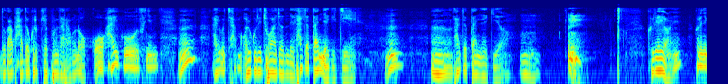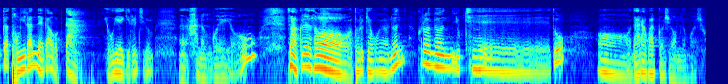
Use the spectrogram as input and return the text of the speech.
누가 봐도 그렇게 본 사람은 없고 아이고 스님 응? 아이고 참 얼굴이 좋아졌네 살쪘단 얘기지. 응? 어, 살쪘단 얘기요. 응. 그래요. 그러니까 동일한 내가 없다. 요 얘기를 지금 어, 하는 거예요. 자, 그래서 돌이켜 보면은 그러면 육체도 어, 나라고 할 것이 없는 것이고,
